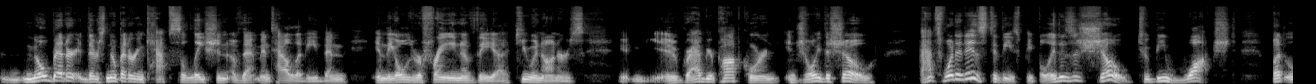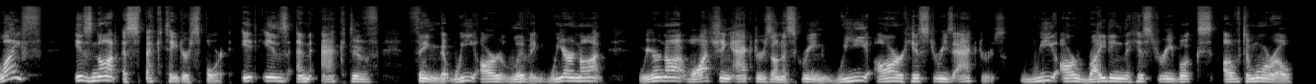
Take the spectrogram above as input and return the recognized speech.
no better there's no better encapsulation of that mentality than in the old refrain of the uh, QAnoners you, you grab your popcorn enjoy the show that's what it is to these people. It is a show to be watched. But life is not a spectator sport. It is an active thing that we are living. We are not we are not watching actors on a screen. We are history's actors. We are writing the history books of tomorrow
